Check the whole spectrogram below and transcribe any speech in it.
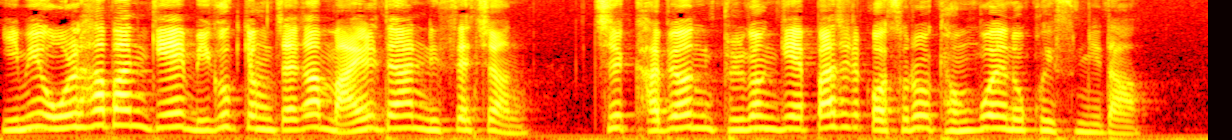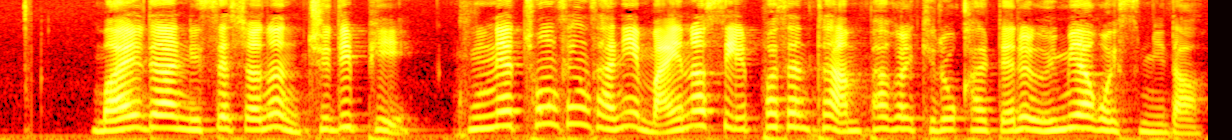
이미 올 하반기에 미국 경제가 mild한 recession, 즉 가벼운 불경기에 빠질 것으로 경고해 놓고 있습니다. mild한 recession은 GDP, 국내 총생산이 마이너스 1% 안팎을 기록할 때를 의미하고 있습니다.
